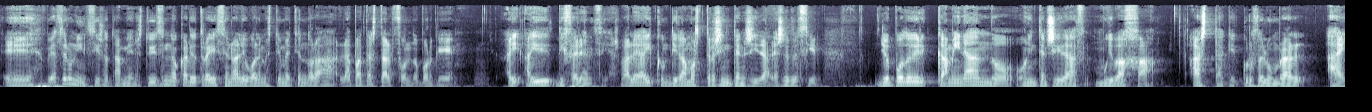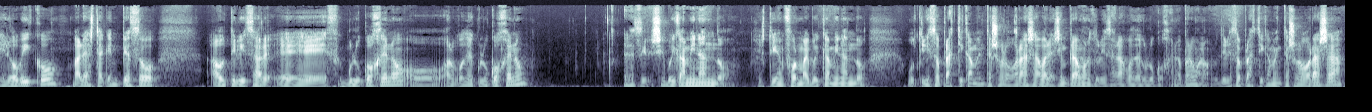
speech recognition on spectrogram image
Eh, voy a hacer un inciso también. Estoy diciendo cardio tradicional, igual me estoy metiendo la, pata hasta el fondo, porque hay, hay, diferencias, ¿vale? Hay, digamos, tres intensidades. Es decir, yo puedo ir caminando a una intensidad muy baja hasta que cruzo el umbral aeróbico, ¿vale? Hasta que empiezo a utilizar eh, glucógeno o algo de glucógeno. Es decir, si voy caminando, si estoy en forma y voy caminando, utilizo prácticamente solo grasa, ¿vale? Siempre vamos a utilizar algo de glucógeno, pero bueno, utilizo prácticamente solo grasa.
